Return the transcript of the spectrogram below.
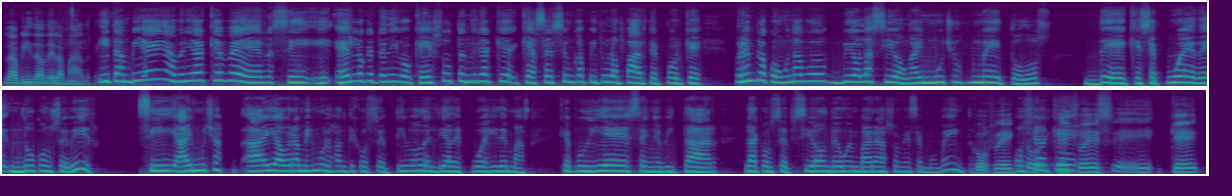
la vida de la madre. Y también habría que ver si, es lo que te digo, que eso tendría que, que hacerse un capítulo aparte, porque, por ejemplo, con una violación hay muchos métodos de que se puede no concebir. Sí, hay muchas, hay ahora mismo los anticonceptivos del día después y demás que pudiesen evitar la concepción de un embarazo en ese momento. Correcto. O sea que, Eso es eh, que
